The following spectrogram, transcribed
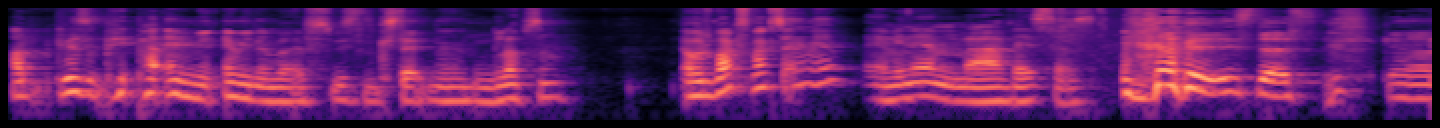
Hat gewisse paar Eminem-Vibes, ein bisschen gestylt, ne? Glaubst du? Aber du magst, magst du Eminem? Eminem, ah, wer ist das? wer ist das? Genau.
